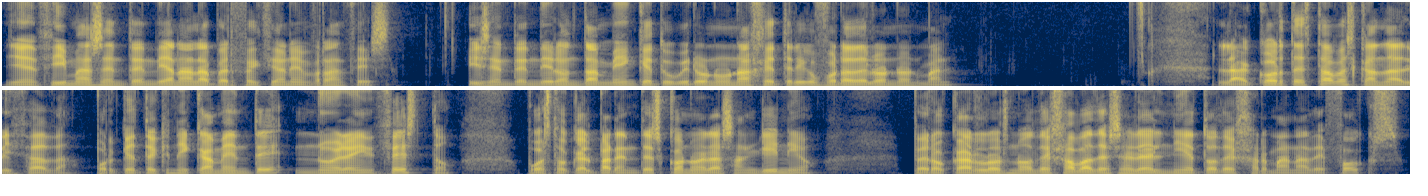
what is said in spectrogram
y encima se entendían a la perfección en francés, y se entendieron también que tuvieron un ajetrío fuera de lo normal. La corte estaba escandalizada, porque técnicamente no era incesto, puesto que el parentesco no era sanguíneo, pero Carlos no dejaba de ser el nieto de Germana de Fox.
